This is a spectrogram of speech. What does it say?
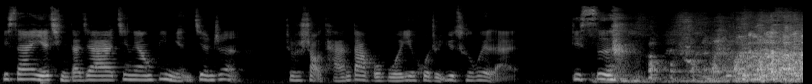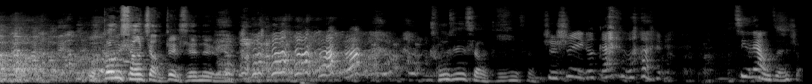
第三也请大家尽量避免见证，就是少谈大国博弈或者预测未来。第四，我刚想讲这些内容，重新想，重新想，只是一个概览，尽量遵守。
